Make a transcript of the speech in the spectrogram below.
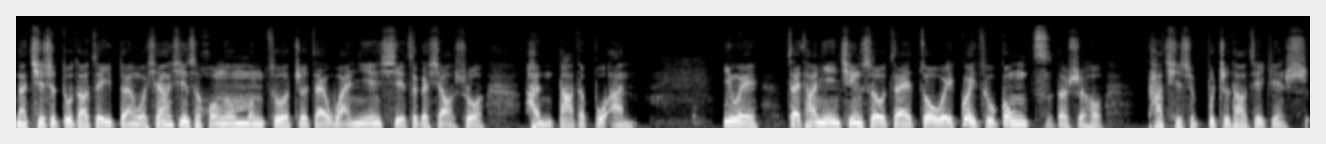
那其实读到这一段，我相信是《红楼梦》作者在晚年写这个小说很大的不安，因为。在他年轻时候，在作为贵族公子的时候，他其实不知道这件事。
